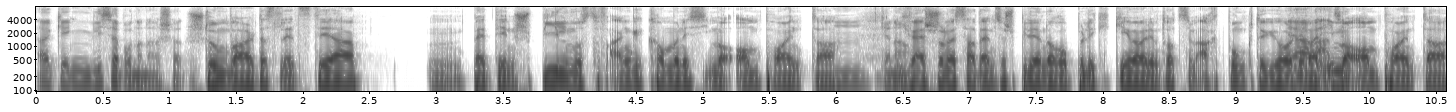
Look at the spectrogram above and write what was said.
äh, gegen Lissabon dann ausschaut. Sturm war halt das letzte Jahr mh, bei den Spielen, wo es drauf angekommen ist, immer on point da. Mhm, genau. Ich weiß schon, es hat ein, zwei Spiele in der Europa League gegeben, aber die haben trotzdem acht Punkte geholt, Ja, die waren immer on point da.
